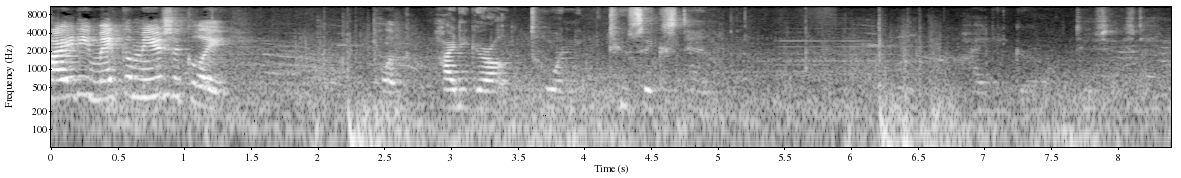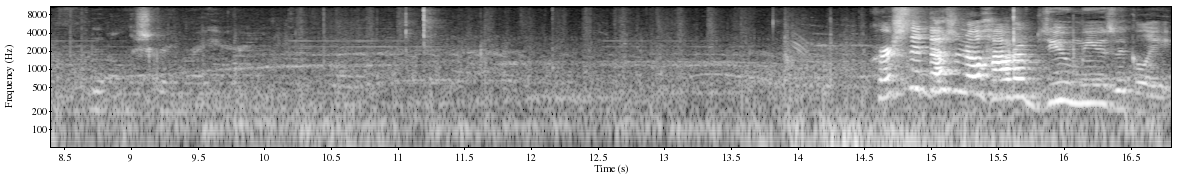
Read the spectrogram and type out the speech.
Heidi, make a Musical.ly. Look, Heidi girl, 2610. Heidi girl, 2610. Put it on the screen right here. Kirsten doesn't know how to do Musical.ly.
